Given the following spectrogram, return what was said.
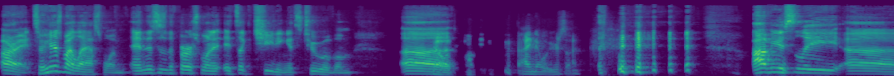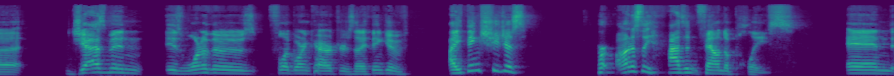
All right, so here's my last one, and this is the first one. It's like cheating. It's two of them. Uh, fine. I know what you're saying. obviously uh jasmine is one of those floodborn characters that i think of i think she just her honestly hasn't found a place and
